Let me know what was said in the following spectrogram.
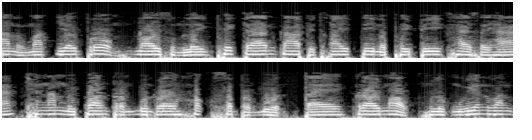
អនុម័តយល់ព្រមដោយសំឡេងភាគច្រើនកាលពីថ្ងៃទី22ខែសីហា ឆ្នាំ1969តែក្រោយមកលោកវៀនវ៉ាន់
